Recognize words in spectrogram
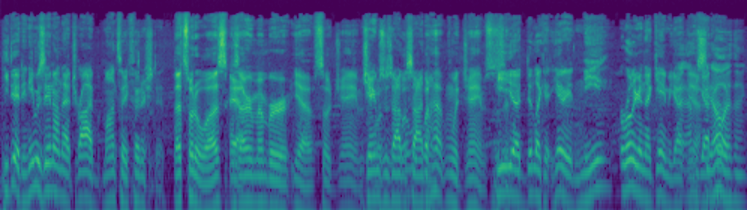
He did, and he was in on that drive, but Montee finished it. That's what it was because Yeah. I remember. Yeah, so James. James what- was out the what, sideline. What happened with James? Was He it- uh, did like a, he had a knee earlier in that game. He got, he got MCL, hurt. I think.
